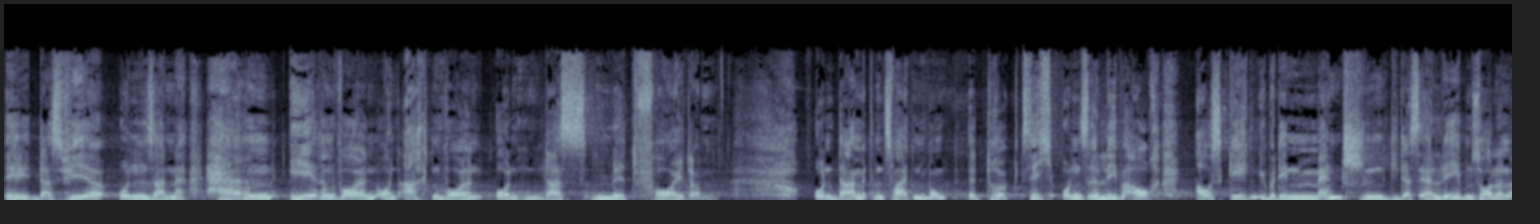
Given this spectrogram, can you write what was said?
äh, dass wir unseren Herrn ehren wollen und achten wollen und das mit Freude. Und damit im zweiten Punkt äh, drückt sich unsere Liebe auch aus gegenüber den Menschen, die das erleben sollen,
